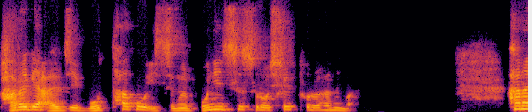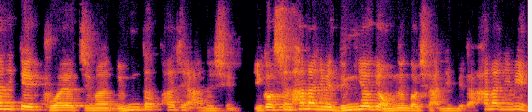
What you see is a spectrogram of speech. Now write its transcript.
바르게 알지 못하고 있음을 본인 스스로 실토를 하는 거예요. 하나님께 구하였지만 응답하지 않으신 이것은 하나님의 능력이 없는 것이 아닙니다. 하나님이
